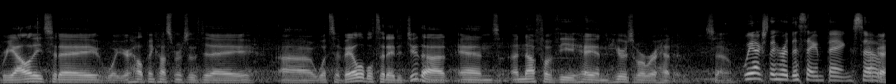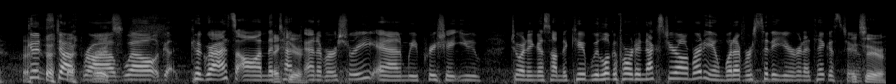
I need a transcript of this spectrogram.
reality today, what you're helping customers with today, uh, what's available today to do that, and enough of the, hey, and here's where we're headed, so. We actually heard the same thing, so okay. good stuff, Rob. well, congrats on the Thank 10th you. anniversary, and we appreciate you joining us on theCUBE. We're looking forward to next year already in whatever city you're going to take us to. Me too,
